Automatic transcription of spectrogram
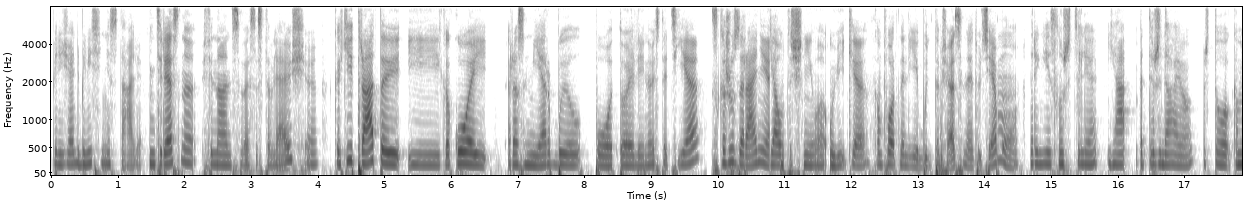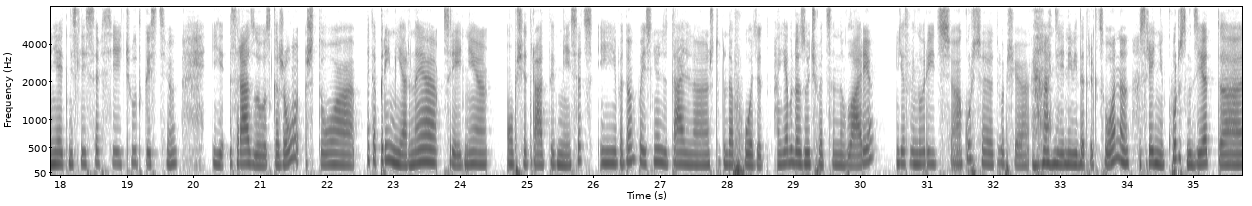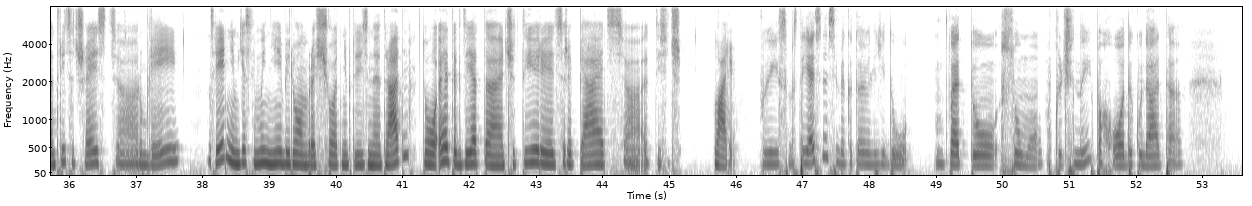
переезжать в Тбилиси не стали. Интересно, финансовая составляющая. Какие траты и какой размер был по той или иной статье. Скажу заранее, я уточнила у Вики, комфортно ли ей будет общаться на эту тему. Дорогие слушатели, я подтверждаю, что ко мне отнеслись со всей чуткостью, и сразу скажу, что это примерные средние общие траты в месяц, и потом поясню детально, что туда входит. Я буду озвучивать цены в Ларе, если говорить о курсе, это вообще отдельный вид аттракциона. Средний курс где-то 36 рублей в среднем, если мы не берем в расчет непредвиденные траты, то это где-то 4-5 а, тысяч лари. Вы самостоятельно себе готовили еду? В эту сумму включены походы куда-то,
